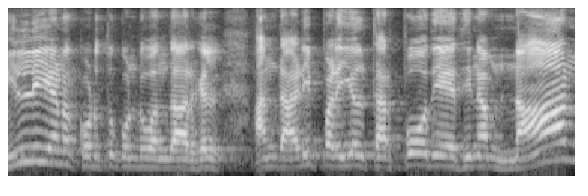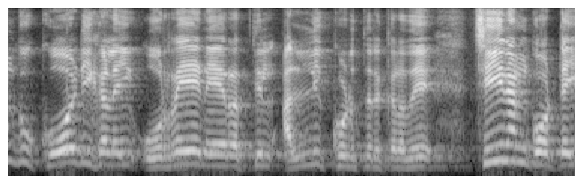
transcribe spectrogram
மில்லியனை கொடுத்து கொண்டு வந்தார்கள். அந்த அடிப்படையில் தற்போதைய தினம் நான்கு கோடிகளை ஒரே நேரத்தில் அள்ளி கொடுத்திருக்கிறது. சீனன்கோட்டை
